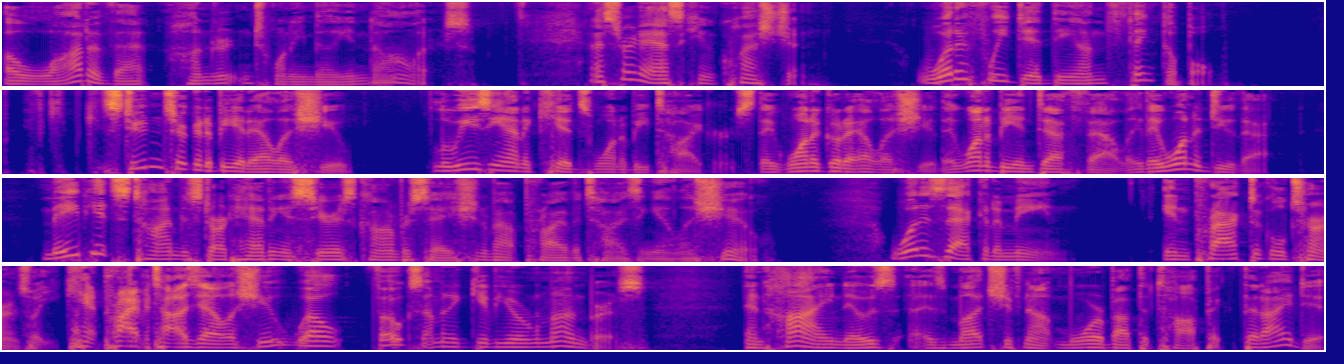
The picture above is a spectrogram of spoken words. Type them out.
a lot of that $120 million. And I started asking a question What if we did the unthinkable? If students are going to be at LSU, Louisiana kids want to be Tigers. They want to go to LSU. They want to be in Death Valley. They want to do that. Maybe it's time to start having a serious conversation about privatizing LSU. What is that going to mean in practical terms? Well, you can't privatize LSU. Well, folks, I'm going to give you a remembrance. And Hy knows as much, if not more, about the topic that I do.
